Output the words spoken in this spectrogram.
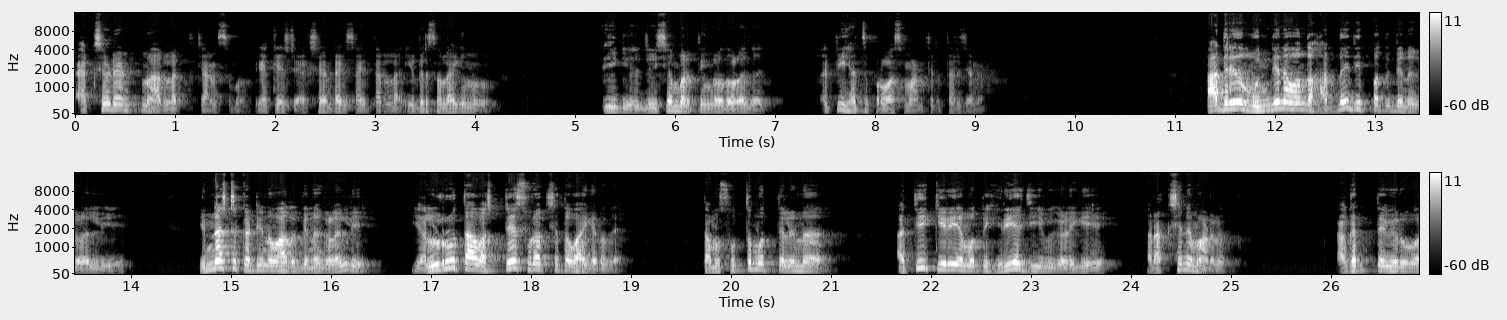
ಆಕ್ಸಿಡೆಂಟ್ನೂ ಆಗ್ಲಕ್ಕೆ ಚಾನ್ಸ್ ಅದ ಯಾಕೆ ಆಕ್ಸಿಡೆಂಟ್ ಆಗಿ ಸಾಯ್ತಾರಲ್ಲ, ಇದ್ರ ಸಲುವಾಗಿನೂ ಈಗ ಡಿಸೆಂಬರ್ ತಿಂಗಳದೊಳಗೆ ಅತಿ ಹೆಚ್ಚು ಪ್ರವಾಸ ಮಾಡ್ತಿರ್ತಾರೆ ಜನ. ಆದ್ದರಿಂದ ಮುಂದಿನ ಒಂದು ಹದಿನೈದು, ಇಪ್ಪತ್ತು ದಿನಗಳಲ್ಲಿ, ಇನ್ನಷ್ಟು ಕಠಿಣವಾದ ದಿನಗಳಲ್ಲಿ ಎಲ್ಲರೂ ತಾವು ಅಷ್ಟೇ ಸುರಕ್ಷಿತವಾಗಿರದೆ ತಮ್ಮ ಸುತ್ತಮುತ್ತಲಿನ ಅತಿ ಕಿರಿಯ ಮತ್ತು ಹಿರಿಯ ಜೀವಿಗಳಿಗೆ ರಕ್ಷಣೆ ಮಾಡಬೇಕು. ಅಗತ್ಯವಿರುವ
